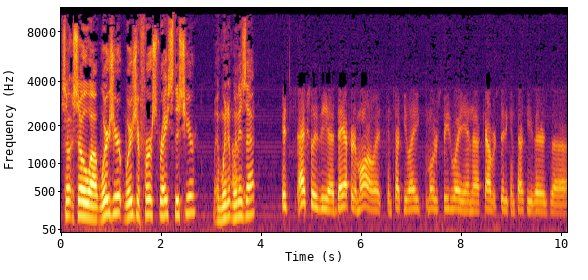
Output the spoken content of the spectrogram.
So so uh, where's your where's your first race this year? And when when is that? It's actually the uh, day after tomorrow at Kentucky Lake Motor Speedway in uh, Calvert City, Kentucky. There's uh,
